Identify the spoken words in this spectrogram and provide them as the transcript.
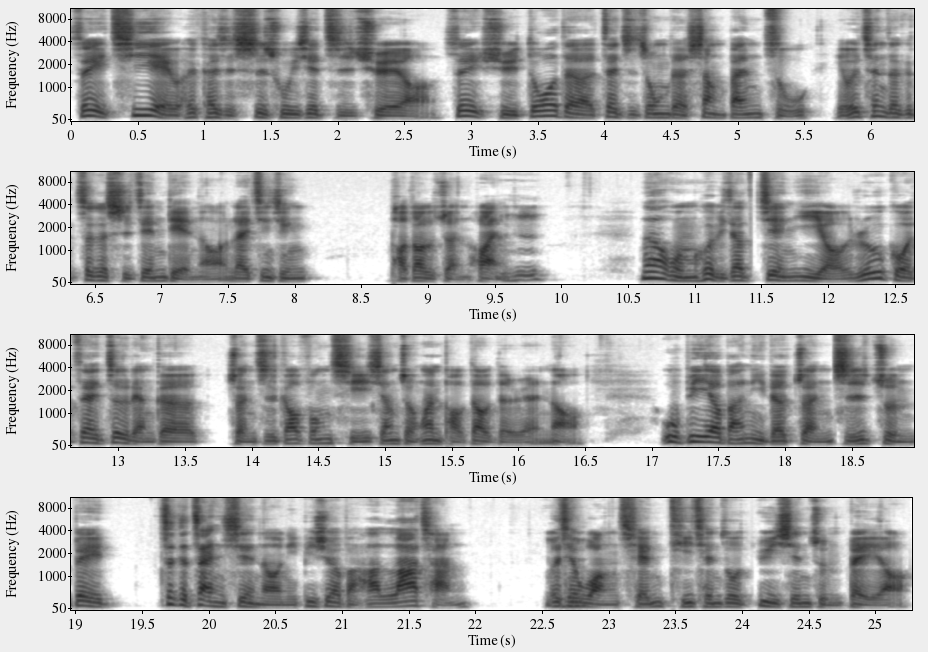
所以企业也会开始试出一些职缺哦，所以许多的在职中的上班族也会趁这个这个时间点哦来进行跑道的转换。嗯那我们会比较建议哦，如果在这两个转职高峰期想转换跑道的人哦，务必要把你的转职准备这个战线哦，你必须要把它拉长，而且往前提前做预先准备哦。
